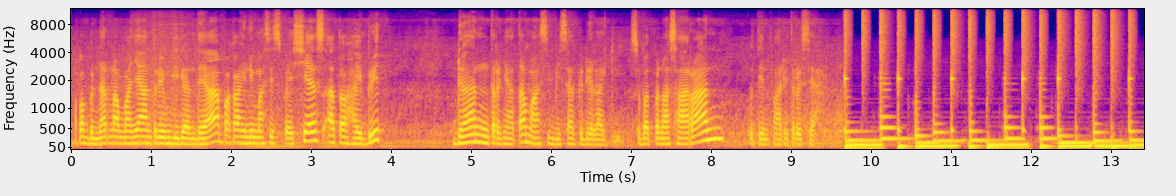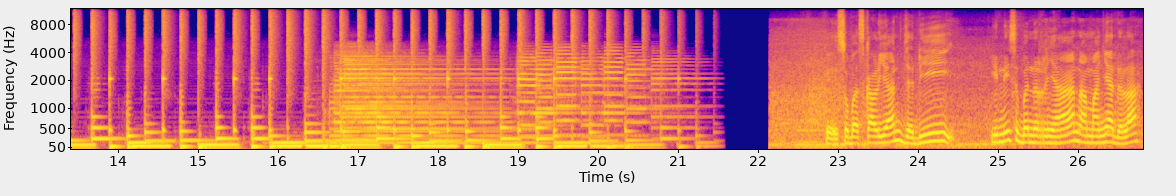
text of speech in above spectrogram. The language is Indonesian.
Apa benar namanya Anthurium gigantea? Apakah ini masih spesies atau hybrid? Dan ternyata masih bisa gede lagi. Sobat penasaran? Ikutin Fahri terus ya. Oke, sobat sekalian, jadi ini sebenarnya namanya adalah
